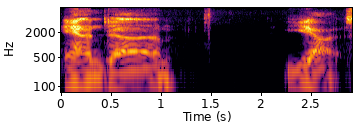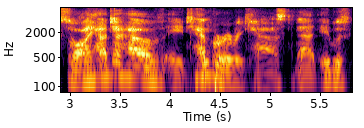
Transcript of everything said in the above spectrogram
and um, yeah. So I had to have a temporary cast that it was.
